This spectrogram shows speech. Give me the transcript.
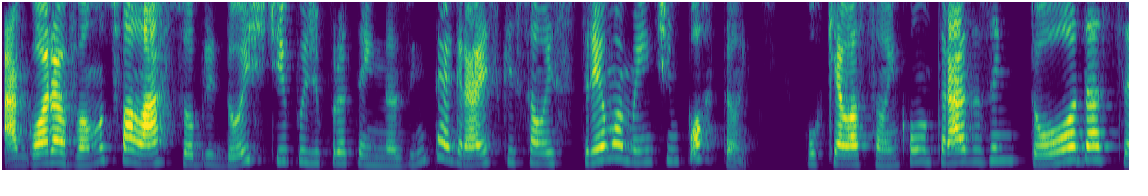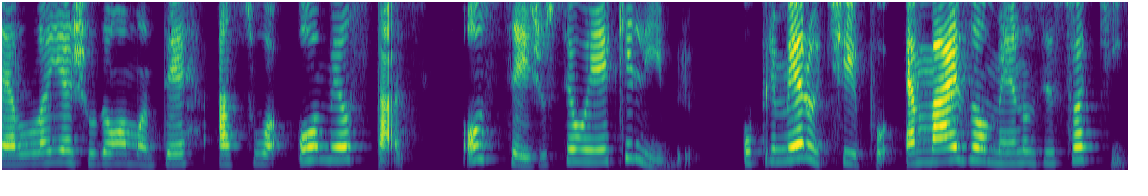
Agora, vamos falar sobre dois tipos de proteínas integrais que são extremamente importantes, porque elas são encontradas em toda a célula e ajudam a manter a sua homeostase, ou seja, o seu equilíbrio. O primeiro tipo é mais ou menos isso aqui.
